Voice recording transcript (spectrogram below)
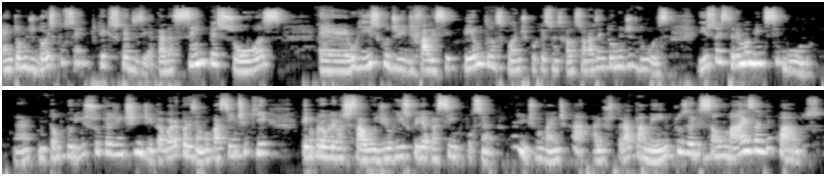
é em torno de 2%. O que que isso quer dizer? A cada 100 pessoas, é, o risco de, de falecer pelo transplante por questões relacionadas é em torno de duas. Isso é extremamente seguro. Né? Então, por isso que a gente indica. Agora, por exemplo, um paciente que tem problemas de saúde e o risco iria para 5%, a gente não vai indicar. Aí os tratamentos, eles são mais adequados.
